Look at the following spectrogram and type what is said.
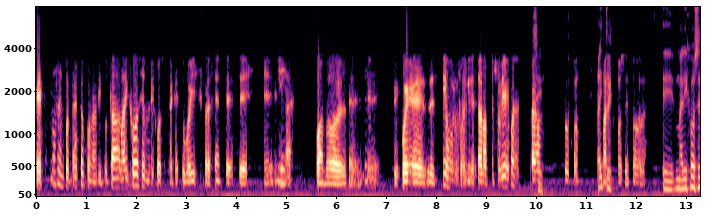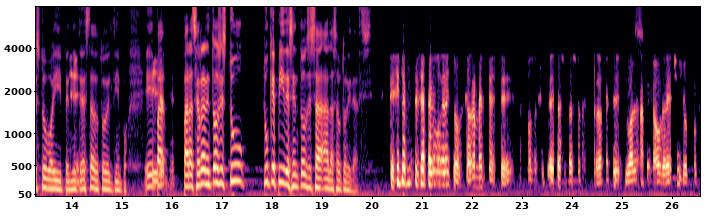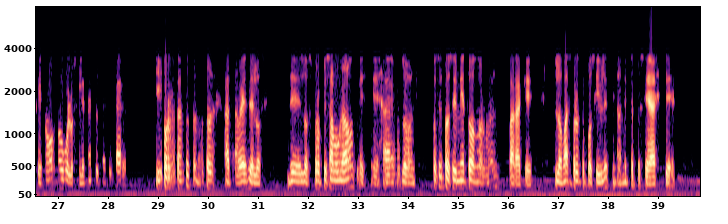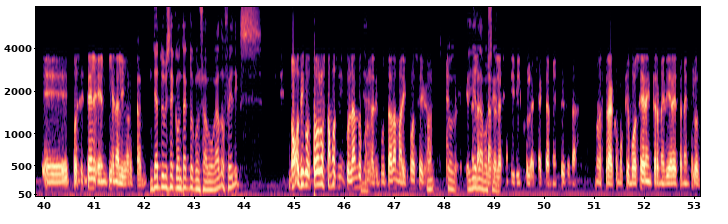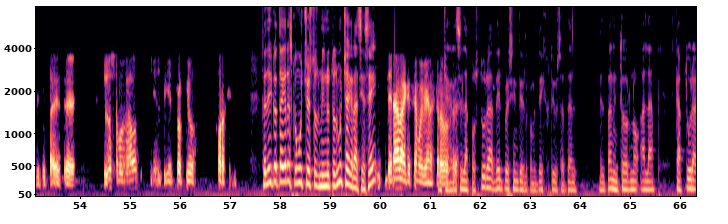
Estamos en contacto con la diputada Mari José, que estuvo ahí presente este, cuando eh, eh, fue tiempo, fue ingresado a Pacho Viejo, con Ahí te-. Eh, Marijos estuvo ahí pendiente, Sí. ha estado todo el tiempo. Eh, Sí, pa- para cerrar, entonces, ¿tú, ¿tú qué pides entonces a, a las autoridades? que simplemente se ha pegado derecho, que realmente este, estas cosas, estas situaciones realmente lo hagan apegado derecho, yo creo que no, no hubo los elementos necesarios y por lo tanto pues nosotros a través de los de los propios abogados este, haremos lo, pues, el procedimiento normal para que lo más pronto posible finalmente pues sea este eh, pues esté en plena libertad. ¿Ya tuviste contacto con su abogado, Félix? No, digo, todo lo estamos vinculando Ya. con la diputada Marijose. Que ella es la vocera. relación y vínculo, exactamente. Es la, nuestra como que vocera intermediaria también entre los diputados, entre los abogados y el, y el propio Jorge. Federico, te agradezco mucho estos minutos. Muchas gracias, ¿eh? De nada, que esté muy bien. Hasta Muchas luego. gracias. La postura del presidente del Comité Ejecutivo Estatal del PAN en torno a la captura.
